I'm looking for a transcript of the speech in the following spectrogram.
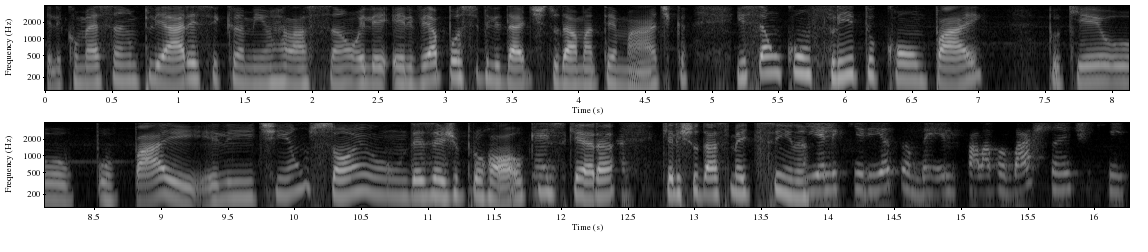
ele começa a ampliar esse caminho em relação. Ele, ele vê a possibilidade de estudar matemática. Isso é um conflito com o pai, porque o, o pai ele tinha um sonho, um desejo para o Hawkins, é. que era que ele estudasse medicina. E ele queria também, ele falava bastante que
